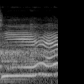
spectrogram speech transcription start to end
谢。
